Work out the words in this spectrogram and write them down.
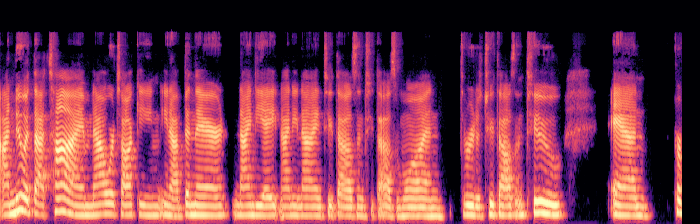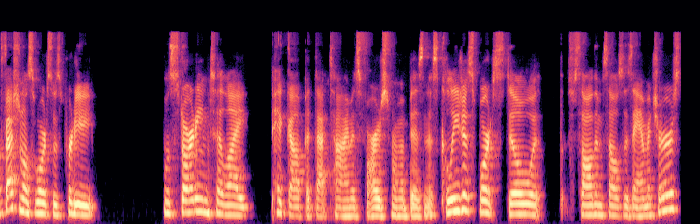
I knew at that time, now we're talking, you know, I've been there 98, 99, 2000, 2001 through to 2002. And professional sports was pretty, was starting to like pick up at that time as far as from a business. Collegiate sports still saw themselves as amateurs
